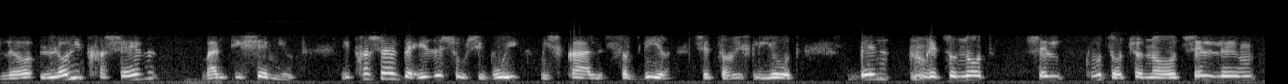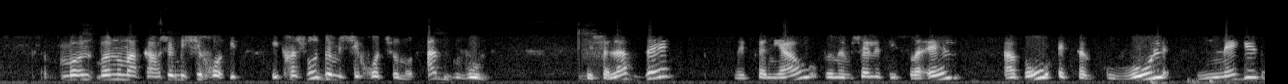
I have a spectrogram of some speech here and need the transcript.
לא, לא נתחשב באנטישמיות. נתחשב באיזשהו שיווי משקל סביר שצריך להיות בין רצונות של קבוצות שונות, של, אה, בוא, בוא נאמר ככה, של משיכות, התחשבות במשיכות שונות, עד גבול. בשלב זה נתניהו וממשלת ישראל עברו את הגבול נגד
